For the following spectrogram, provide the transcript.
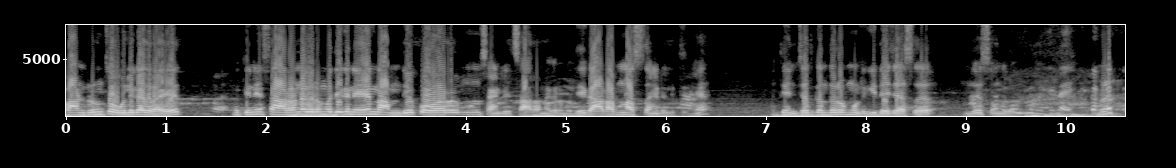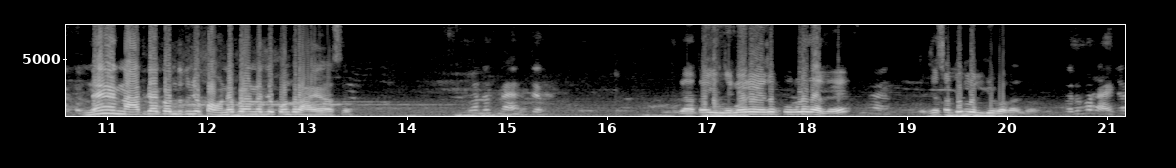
पांढरून चौगले काय आहेत. मग तिने सारानगरमध्ये का नाही नामदेव पवार म्हणून सांगितले सारानगरमध्ये गाडा पण असं सांगितले तिने. त्यांच्यात कंदर मुलगी द्यायची असं म्हणजे समज नाही नाही, नात काय कोणतं तुमच्या पाहुण्या पाहुण्यातले कोणतं आहे असं. जे आता इंजिनियर याचं पूर्ण झालंय त्याच्यासाठी मुलगी बघायला बरोबर आहे. का?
